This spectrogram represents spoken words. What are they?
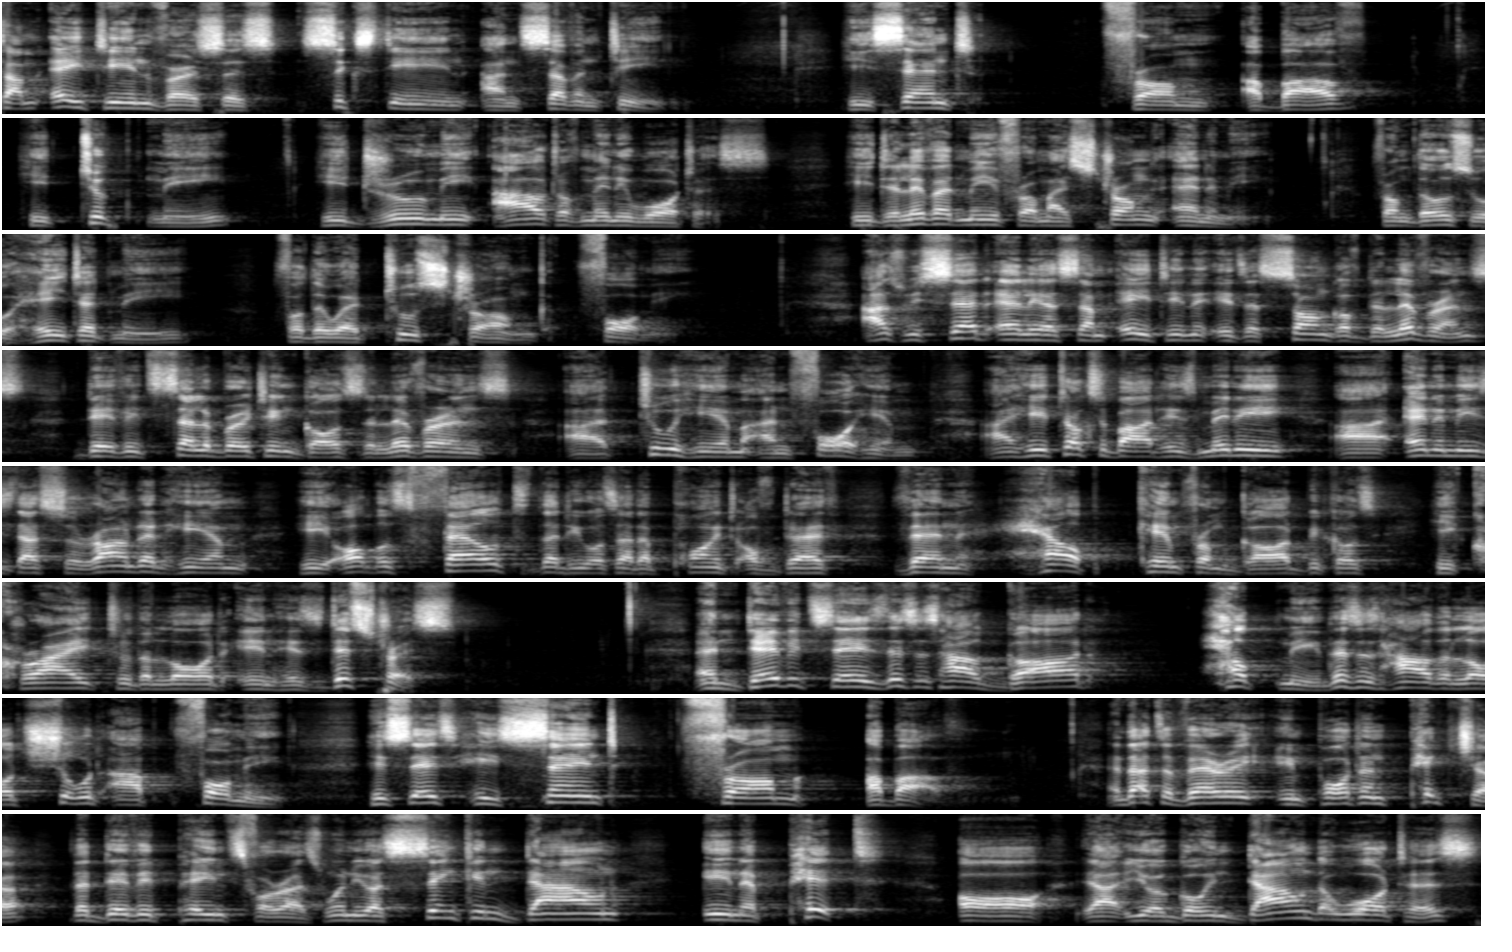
Psalm 18, verses 16 and 17. He sent from above, he took me, he drew me out of many waters. He delivered me from my strong enemy, from those who hated me, for they were too strong for me. As we said earlier, Psalm 18 is a song of deliverance, David celebrating God's deliverance uh, to him and for him. Uh, he talks about his many uh, enemies that surrounded him. He almost felt that he was at a point of death. Then help came from God because he cried to the Lord in his distress. And David says, This is how God helped me. This is how the Lord showed up for me. He says, He sent from above. And that's a very important picture that David paints for us. When you are sinking down in a pit or uh, you're going down the waters,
